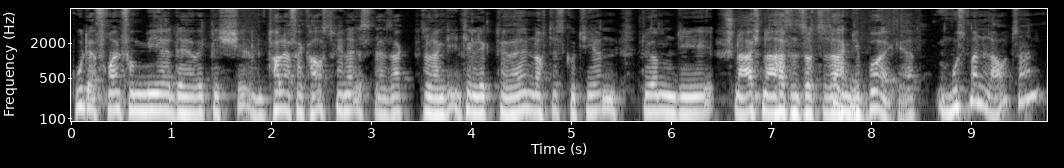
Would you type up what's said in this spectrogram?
guter Freund von mir, der wirklich ein toller Verkaufstrainer ist, der sagt, solange die Intellektuellen noch diskutieren, stürmen die Schnarchnasen sozusagen die Burg. Ja. Muss man laut sein?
